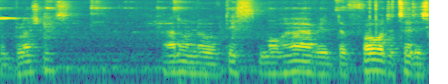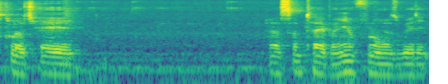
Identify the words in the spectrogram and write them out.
The blushings. I don't know if this Mojave, the folder to this clutch had has some type of influence with it.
